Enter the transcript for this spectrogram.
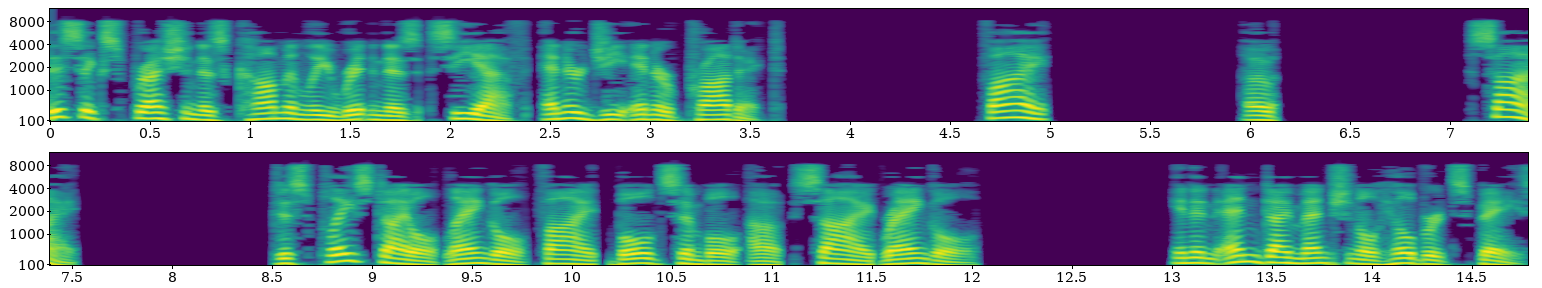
this expression is commonly written as cf energy inner product phi a psi display style phi bold symbol a psi rangle in an n-dimensional Hilbert space,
